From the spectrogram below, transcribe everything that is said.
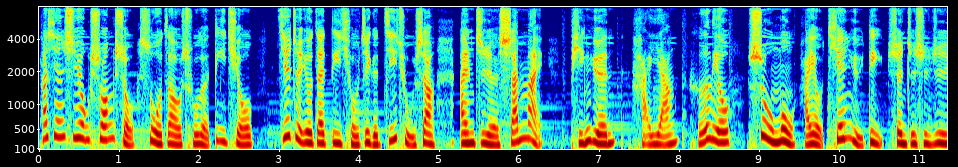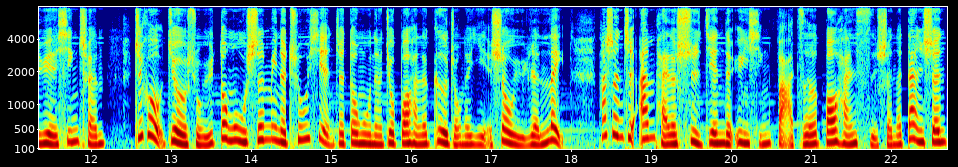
他先是用双手塑造出了地球，接着又在地球这个基础上安置了山脉、平原、海洋、河流、树木，还有天与地，甚至是日月星辰。之后就属于动物生命的出现，这动物呢就包含了各种的野兽与人类。他甚至安排了世间的运行法则，包含死神的诞生。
